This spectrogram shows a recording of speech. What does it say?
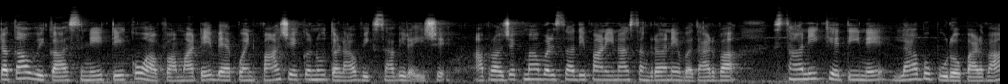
ટકાઉ વિકાસને ટેકો આપવા માટે બે પોઈન્ટ પાંચ એકરનું તળાવ વિકસાવી રહી છે. આ પ્રોજેક્ટમાં વરસાદી પાણીના સંગ્રહને વધારવા, સ્થાનિક ખેતીને લાભ પૂરો પાડવા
